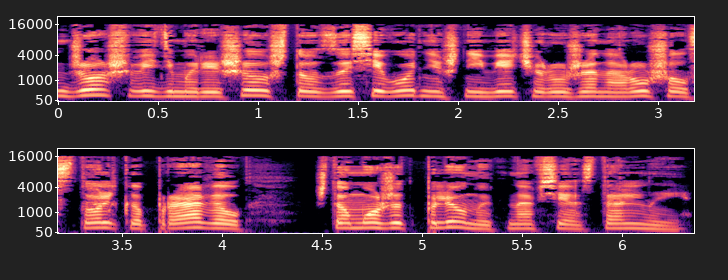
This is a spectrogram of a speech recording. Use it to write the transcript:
Джош, видимо, решил, что за сегодняшний вечер уже нарушил столько правил, что может плюнуть на все остальные.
